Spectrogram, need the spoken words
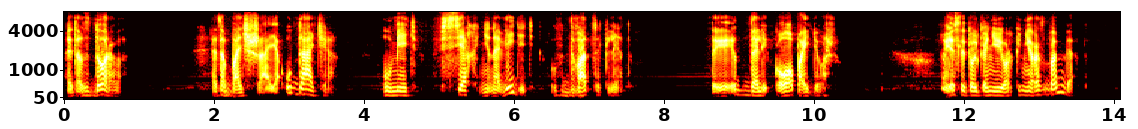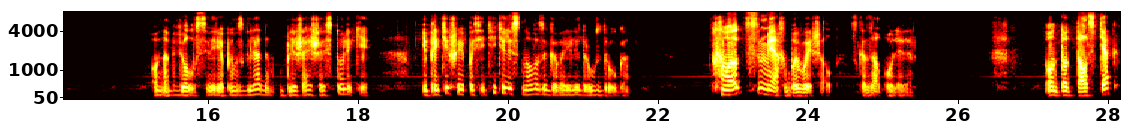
«Это здорово. Это большая удача — уметь всех ненавидеть в 20 лет. Ты далеко пойдешь. Ну, если только Нью-Йорк не разбомбят». Он обвел свирепым взглядом ближайшие столики и притихшие посетители снова заговорили друг с другом. «Вот смех бы вышел», — сказал Оливер. Он тот толстяк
